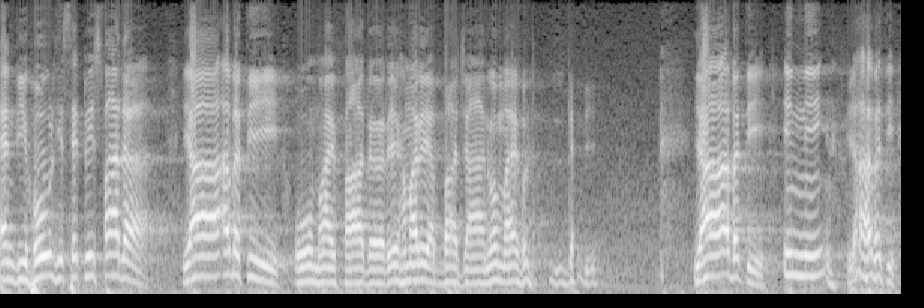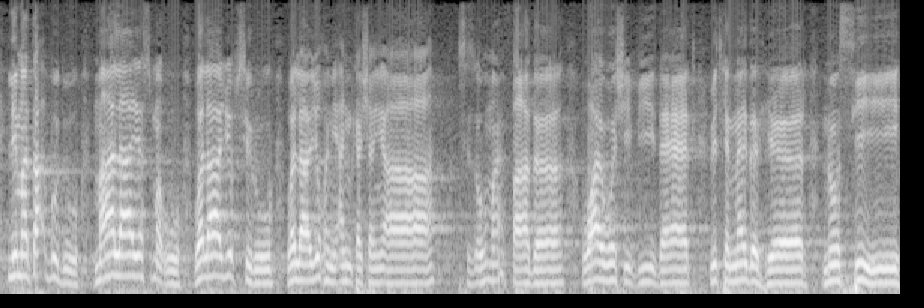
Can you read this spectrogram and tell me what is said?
and behold he said to his father Ya abati, oh my father, eh हमारे अब्बा जान, oh my daddy. يا أبتي إني يا أبتي لما تعبد ما لا يسمع ولا يبصر ولا يغني عنك شيئا says, Oh my father, why worship ye that which can neither hear nor see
